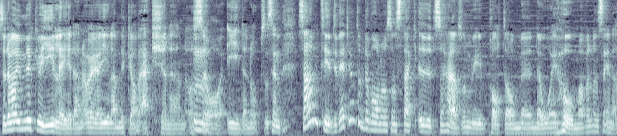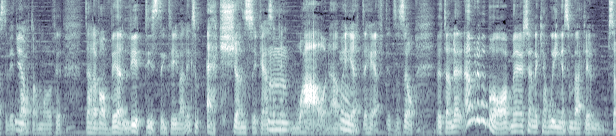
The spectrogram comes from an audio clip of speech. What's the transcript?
Så det var ju mycket att gilla i den och jag gillar mycket av actionen och så i den också. Sen samtidigt vet jag inte om det var någon som stack ut så här som vi pratade om eh, No Way Home var väl den senaste vi Ja. pratade om. Och Där det var väldigt distinktiva liksom actionsekvenser. Mm. Wow, det här var jättehäftigt och så. Utan det, ja, men det var bra, men jag kände kanske ingen som verkligen så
